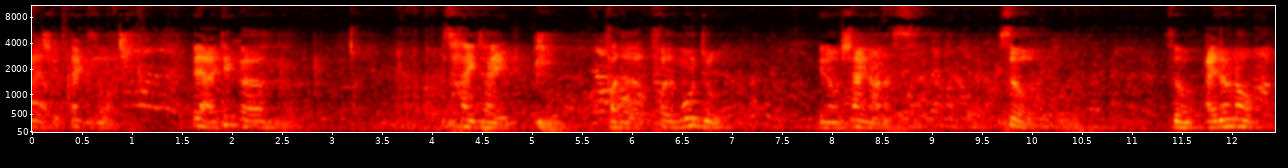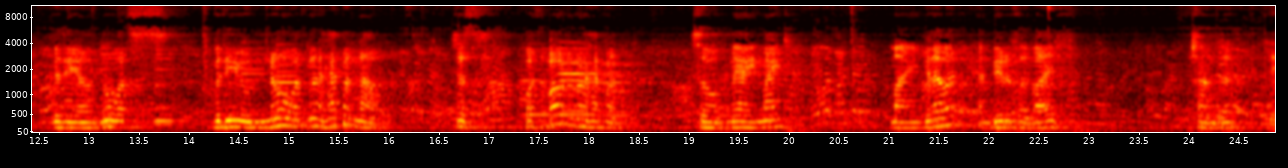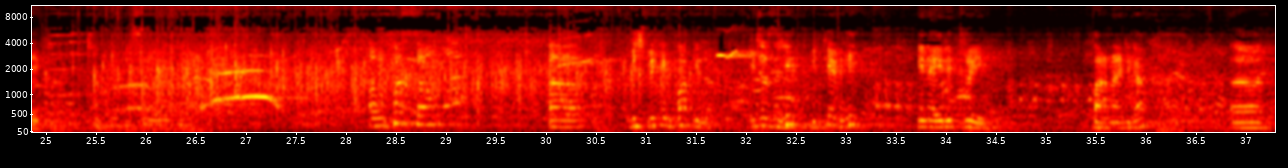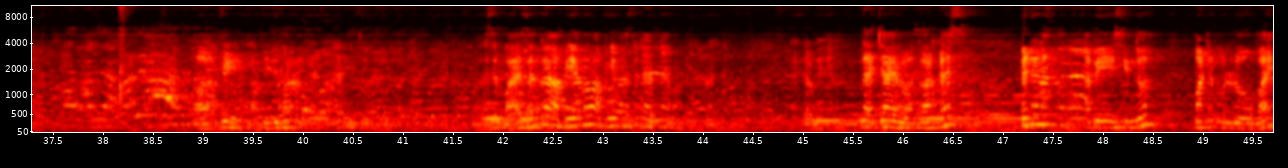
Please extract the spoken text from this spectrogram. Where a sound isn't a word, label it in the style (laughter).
bless you. Thank you so much. Yeah, I think uh, it's high time (clears throat) for the for the moon to, you know, shine on us. So, so I don't know whether you know what's whether you know what's going to happen now. Just what's about to happen. So may I invite my beloved and beautiful wife, Chandra Lekha. Chandra Lekha. Our first song, uh, which became popular, it was a hit, became a hit in 83. Paranatika. Uh, අපි අපි දිහාට ඉතින් බයසට අපි යනවා අපි වාසයට යන්නේ නැහැ නෑ ජයවා God bless මෙන්න නම් අපි සින්දුව මට මුල්ලෝ බයි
